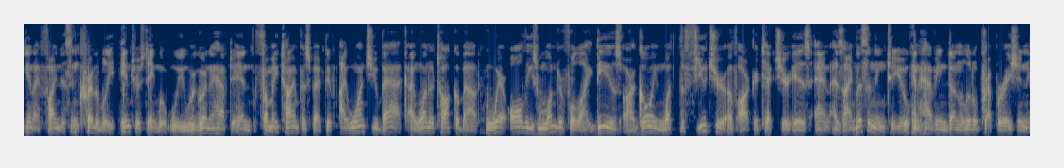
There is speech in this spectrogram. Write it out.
Again, I find this incredibly interesting, but we were going to have to end from a time perspective. I want you back. I want to talk about where all these wonderful ideas are going, what the future of architecture is. And as I'm listening to you and having done a little preparation,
